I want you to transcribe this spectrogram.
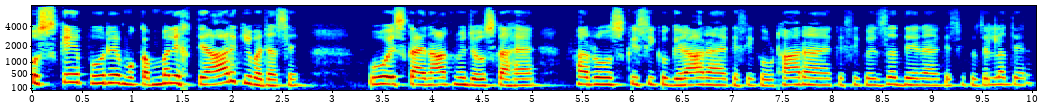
اس کے پورے مکمل اختیار کی وجہ سے وہ اس کائنات میں جو اس کا ہے ہر روز کسی کو گرا رہا ہے، کسی کو اٹھا رہا ہے، کسی کو عزت دے رہا ہے، کسی کو ذلت دے رہا ہے۔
